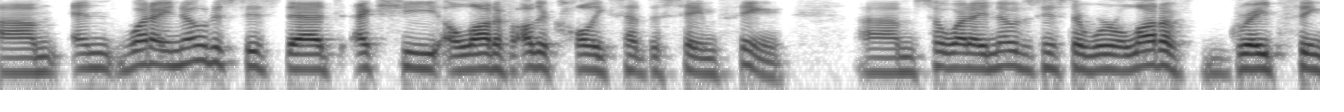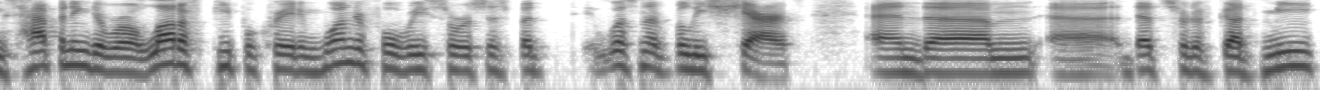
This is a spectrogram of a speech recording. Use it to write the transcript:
Um, and what I noticed is that actually a lot of other colleagues had the same thing. Um, so what I noticed is there were a lot of great things happening. There were a lot of people creating wonderful resources, but it was not really shared. And um, uh, that sort of got me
